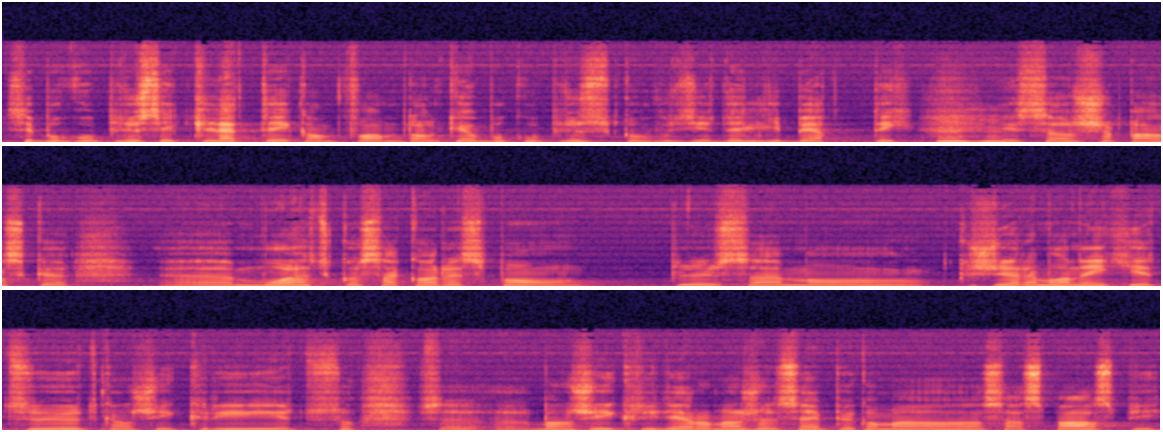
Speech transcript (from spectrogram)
C'est beaucoup plus éclaté comme forme. Donc, il y a beaucoup plus, comme vous dites, de liberté. Mhm. Et ça, je pense que euh, moi, en tout cas, ça correspond plus à mon, je mon inquiétude quand j'écris et tout ça. Euh, Bon, j'ai écrit des romans, je le sais un peu comment ça se passe, puis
